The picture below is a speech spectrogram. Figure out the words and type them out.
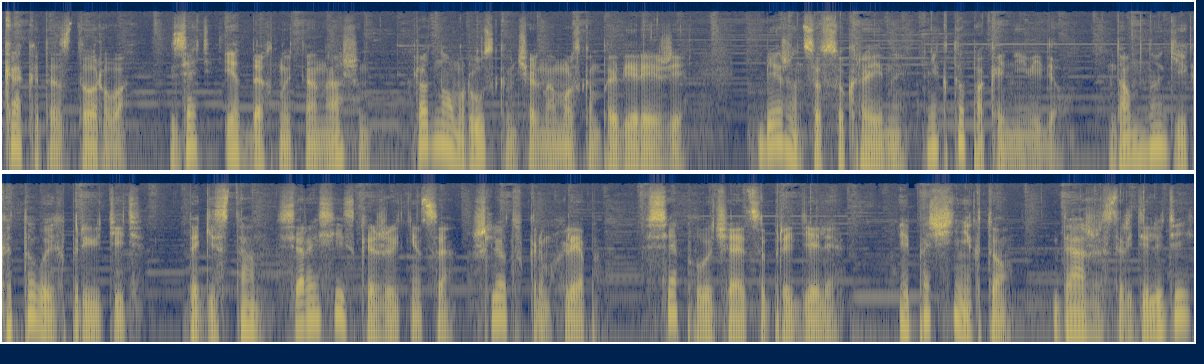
как это здорово – взять и отдохнуть на нашем, родном русском Черноморском побережье. Беженцев с Украины никто пока не видел. Но многие готовы их приютить. Дагестан, всероссийская житница, шлет в Крым хлеб. Все получаются пределе. И почти никто, даже среди людей,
